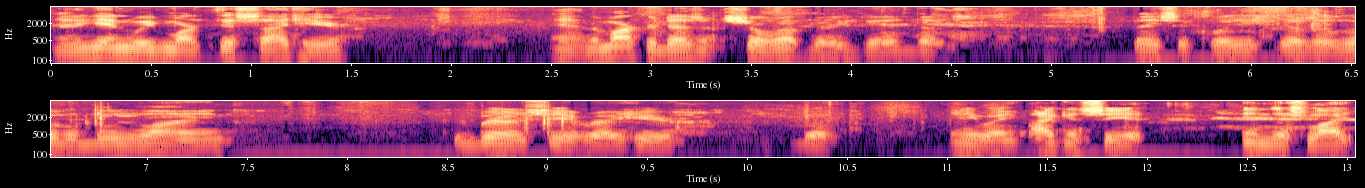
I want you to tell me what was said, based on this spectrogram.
And again, we've marked this side here. And the marker doesn't show up very good, but basically there's a little blue line. You can barely see it right here. But anyway, I can see it in this light.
